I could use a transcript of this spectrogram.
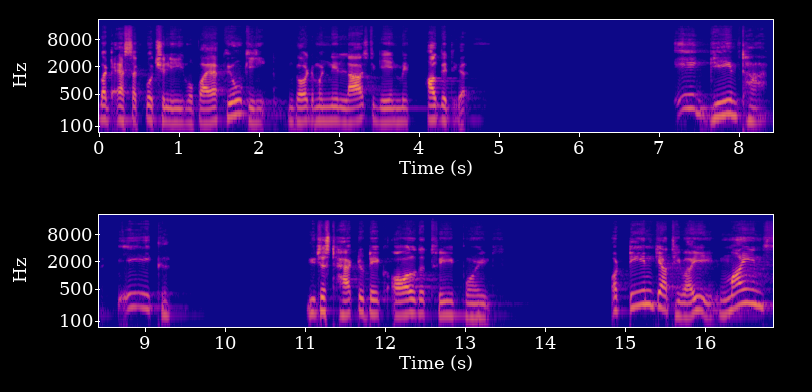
बट ऐसा कुछ नहीं हो पाया क्योंकि गॉडमंड ने लास्ट गेम में हग दिया। एक गेम था, एक। You just had to take all the three points और टीम क्या थी भाई? माइंड्स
